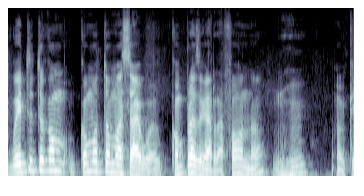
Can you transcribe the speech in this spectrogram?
Güey, ¿tú, tú cómo, cómo tomas agua? Compras garrafón, ¿no? Ujú. Ok.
